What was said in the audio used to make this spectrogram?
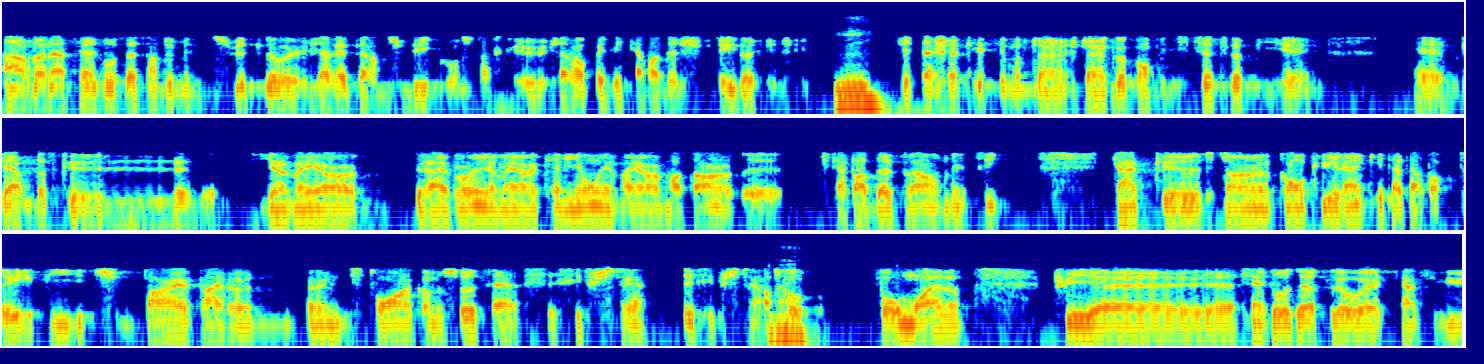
En en revenant de Saint-Joseph en 2018, là, j'avais perdu des courses parce que j'avais pas été capable de chuter. J'ai- J'étais choqué. C'est moi, j'étais un, un gars compétitif. Là, puis euh, euh, perdre parce que il y a un meilleur driver, il y a un meilleur camion, il y a un meilleur moteur. euh, je suis capable de le prendre. Mais tu sais, quand que c'est un concurrent qui est à ta portée, puis tu le perds par une, une histoire comme ça, ça c'est, frustrant. Tu c'est frustrant. En tout cas, pour moi, là. Puis euh, à Saint-Joseph, là, quand j'ai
